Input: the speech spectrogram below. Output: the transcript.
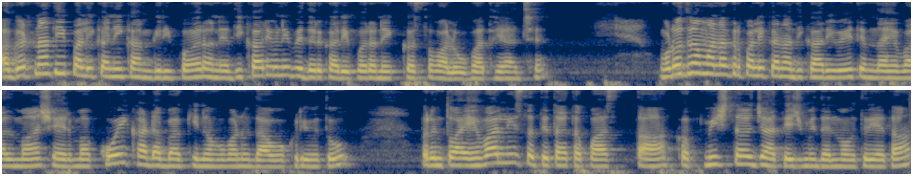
આ ઘટનાથી પાલિકાની કામગીરી પર અને અધિકારીઓની બેદરકારી પર અનેક સવાલો ઊભા થયા છે. વડોદરા મહાનગરપાલિકાના અધિકારીઓએ તેમના અહેવાલમાં શહેરમાં કોઈ ખાડા બાકી ન હોવાનો દાવો કર્યો હતો, પરંતુ આ અહેવાલની સત્યતા તપાસતા કમિશનર જાતે જ મેદાનમાં ઉતર્યા હતા.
